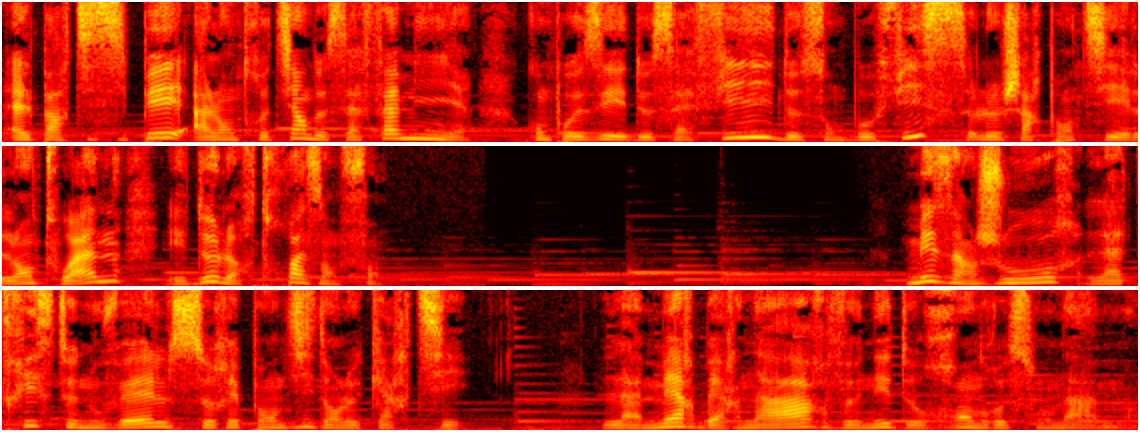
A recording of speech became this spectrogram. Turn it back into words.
elle participait à l'entretien de sa famille, composée de sa fille, de son beau-fils, le charpentier L'Antoine, et de leurs trois enfants. Mais un jour, la triste nouvelle se répandit dans le quartier. La mère Bernard venait de rendre son âme.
